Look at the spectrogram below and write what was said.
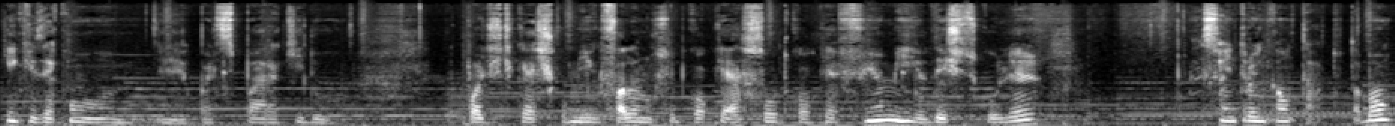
Quem quiser com, é, participar aqui do podcast comigo, falando sobre qualquer assunto, qualquer filme, eu deixo escolher. É só entrou em contato, tá bom?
